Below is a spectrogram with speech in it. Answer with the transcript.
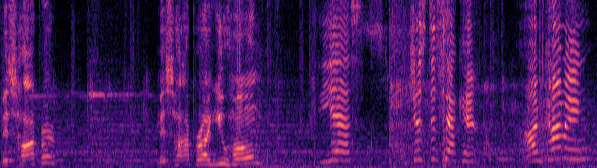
Miss Harper? Miss Harper, are you home? Yes, just a second. I'm coming.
